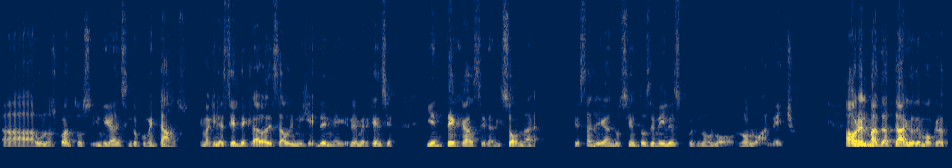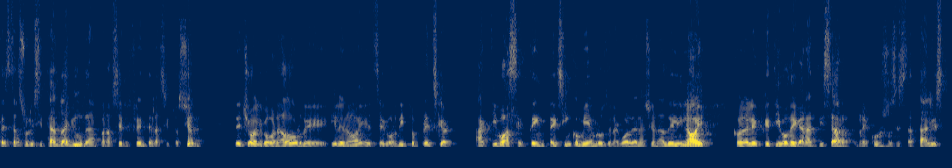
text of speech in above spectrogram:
a unos cuantos inmigrantes indocumentados. Imagínense, él declara de estado de, emergencia y en Texas, en Arizona, que están llegando cientos de miles, pues no lo, no lo han hecho. Ahora el mandatario demócrata está solicitando ayuda para hacer frente a la situación. De hecho, el gobernador de Illinois, este gordito Pritzker, activó a 75 miembros de la Guardia Nacional de Illinois con el objetivo de garantizar recursos estatales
